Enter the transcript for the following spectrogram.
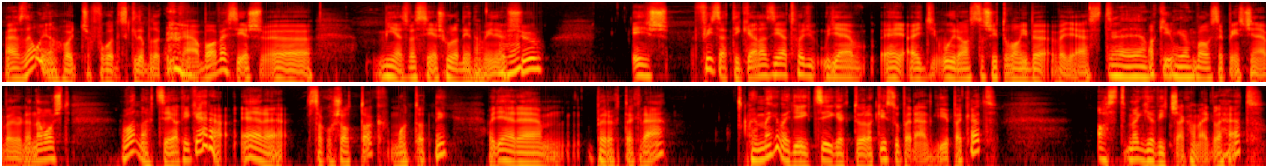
Mert ez nem olyan, hogy csak fogod, ezt kidobod a kukába, veszélyes, ö, mi ez veszélyes hulladéknak minősül, uh-huh. és fizetik el azért, hogy ugye egy, egy újrahasznosító valamibe vegye ezt, Ja, ja, aki igen. valószínűleg pénzt csinál belőle. Na most vannak cégek, akik erre, erre szakosodtak, mondhatni, hogy erre pörögtek rá, hogy megvegyék cégektől a kiszuperált gépeket, azt megjavítsák, ha meg lehet,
